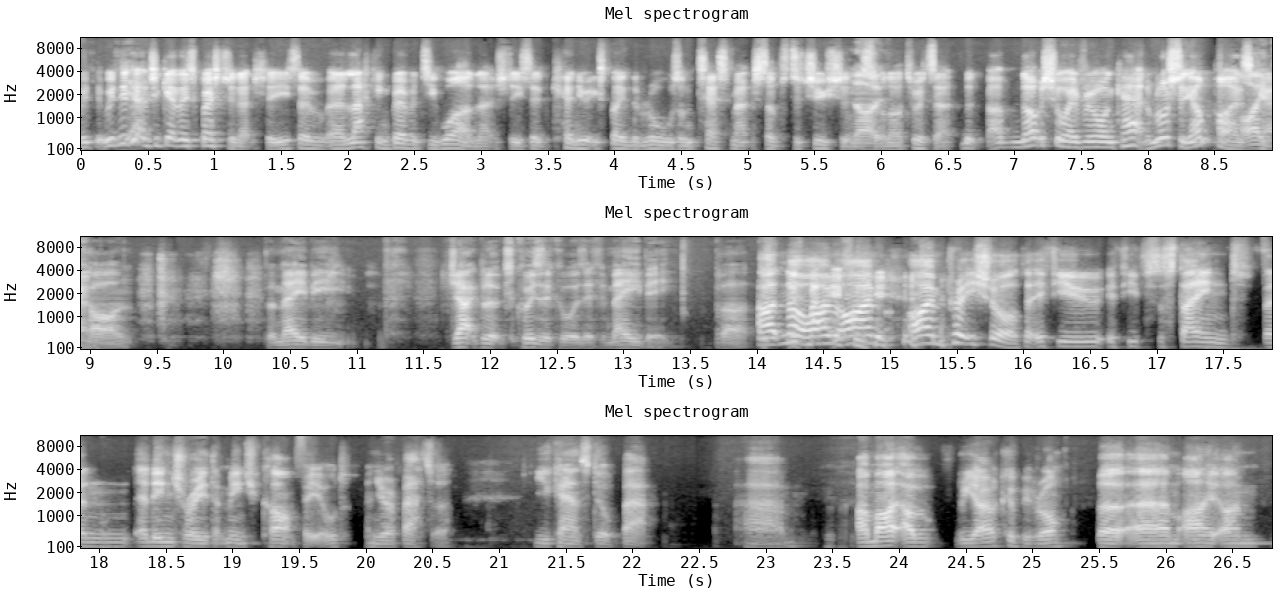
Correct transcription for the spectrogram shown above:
we, we did yeah. actually get this question actually. So, uh, lacking brevity one actually said, "Can you explain the rules on Test match substitutions no. on our Twitter?" But I'm not sure everyone can. I'm not sure the umpires can I can. can't. But maybe Jack looks quizzical as if maybe. But uh, no, I'm, I'm I'm pretty sure that if you if you've sustained an an injury that means you can't field and you're a batter, you can still bat. Um, I might, I, yeah, I could be wrong, but um, I, I'm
